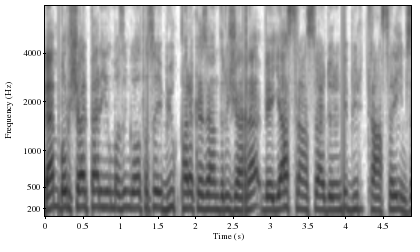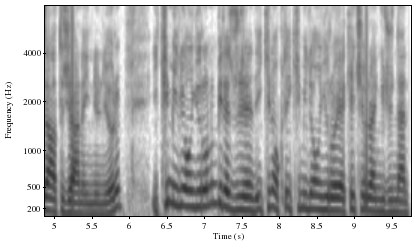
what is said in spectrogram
Ben Barış Alper Yılmaz'ın Galatasaray'a büyük para kazandıracağına ve yaz transfer döneminde bir transfere imza atacağına inanıyorum. 2 milyon euronun biraz üzerinde 2.2 milyon euroya Keçiören gücünden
